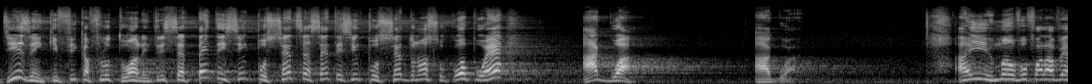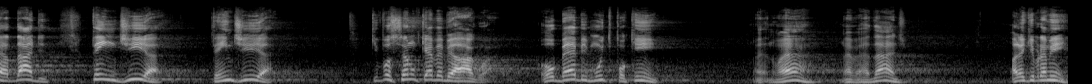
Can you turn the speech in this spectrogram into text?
dizem que fica flutuando entre 75% e 65% do nosso corpo é água. Água. Aí, irmão, vou falar a verdade, tem dia, tem dia que você não quer beber água ou bebe muito pouquinho, é, não é? Não é verdade? Olha aqui para mim.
